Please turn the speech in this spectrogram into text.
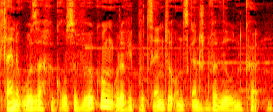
Kleine Ursache, große Wirkung oder wie Prozente uns ganz schön verwirren können.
